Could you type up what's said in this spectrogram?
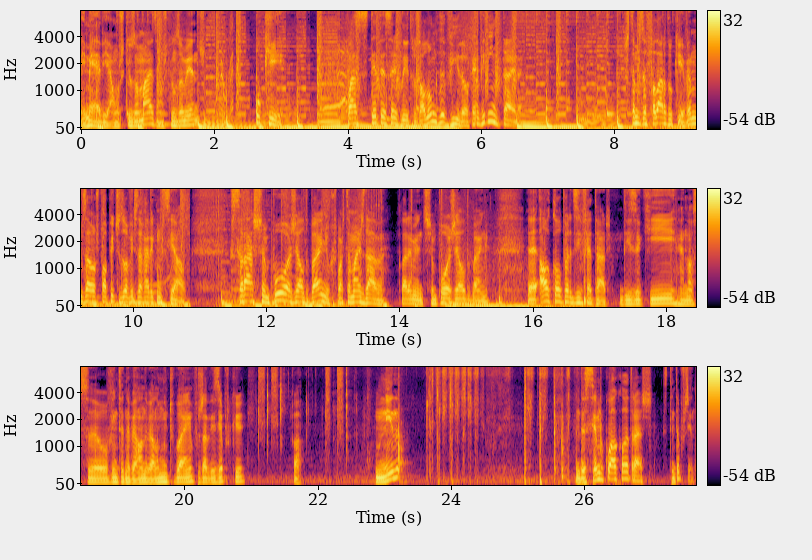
Em média, há uns que usam mais, há uns que usam menos. O quê? Quase 76 litros ao longo da vida, ok? A vida inteira. Estamos a falar do quê? Vamos aos palpites dos ouvintes da rádio comercial. Será shampoo ou gel de banho? Resposta mais dada, claramente: shampoo ou gel de banho. Uh, álcool para desinfetar, diz aqui a nossa ouvinte Anabela. Anabela, muito bem, vou já dizer porque. Ó, o menino anda sempre com o álcool atrás. 70%.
